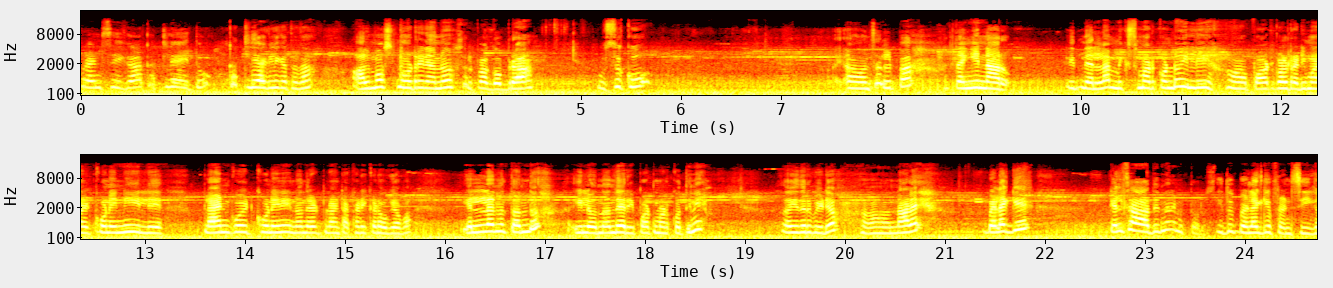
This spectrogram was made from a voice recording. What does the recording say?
ಫ್ರೆಂಡ್ಸ್ ಈಗ ಕತ್ಲೆ ಆಯಿತು. ಕತ್ಲೆ ಆಗ್ಲಿಕ್ಕತ್ತದ ಆಲ್ಮೋಸ್ಟ್ ನೋಡ್ರಿ ನಾನು ಸ್ವಲ್ಪ ಗೊಬ್ಬರ, ಉಸುಕು ಒಂದು ಸ್ವಲ್ಪ ತೆಂಗಿನ ನಾರು. ಇದನ್ನೆಲ್ಲ ಮಿಕ್ಸ್ ಮಾಡಿಕೊಂಡು ಇಲ್ಲಿ ಪಾಟ್ಗಳು ರೆಡಿ ಮಾಡಿ ಇಟ್ಕೊಂಡೀನಿ ಇಲ್ಲಿ ಪ್ಲ್ಯಾಂಟ್ಗಳು ಇಟ್ಕೊಂಡಿನಿ. ಇನ್ನೊಂದೆರಡು ಪ್ಲ್ಯಾಂಟ್ ಆ ಕಡೆ ಈ ಕಡೆ ಹೋಗ್ಯಾವ. ಎಲ್ಲನೂ ತಂದು ಇಲ್ಲಿ ಒಂದೊಂದೇ ರಿಪೋರ್ಟ್ ಮಾಡ್ಕೋತೀನಿ. ಇದ್ರ ವಿಡಿಯೋ ನಾಳೆ ಬೆಳಗ್ಗೆ ಕೆಲಸ ಆದ್ದರಿಂದ ನಿಮಗೆ ತೋರಿಸಿ ಇದು ಬೆಳಗ್ಗೆ ಫ್ರೆಂಡ್ಸ್ ಈಗ.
